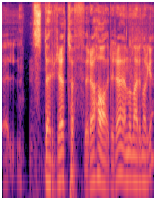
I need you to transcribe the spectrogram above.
eh, større, tøffere, hardere enn den er i Norge?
